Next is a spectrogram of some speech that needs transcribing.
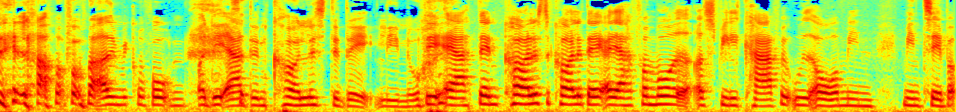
det larmer for meget i mikrofonen. Og det er så, den koldeste dag lige nu. Det er den koldeste kolde dag, og jeg har formået at spille kaffe ud over mine, mine tæpper.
